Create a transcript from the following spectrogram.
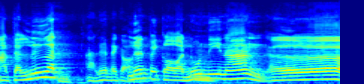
อาจจะเลื่อนอ่าเลื่อนไปก่อนเลื่อนไปก่อนนู่นนี่นั่น เออ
